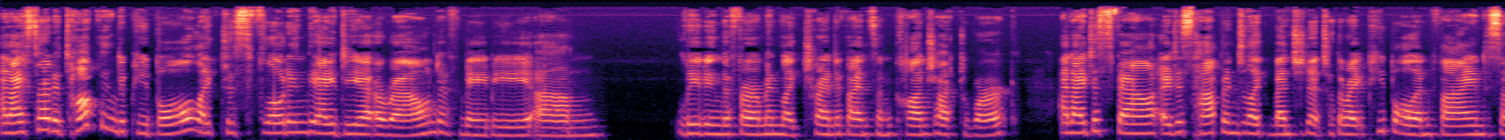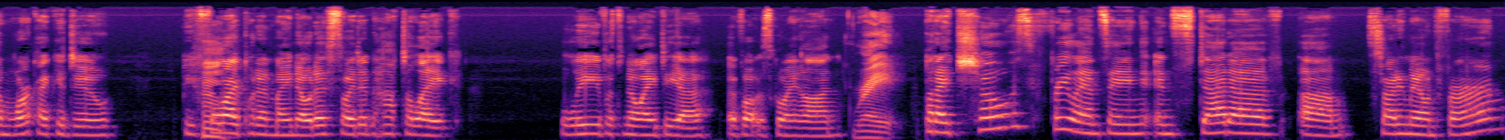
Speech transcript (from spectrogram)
And I started talking to people, like just floating the idea around of maybe um, leaving the firm and like trying to find some contract work. And I just found, I just happened to like mention it to the right people and find some work I could do before I put in my notice. So I didn't have to like leave with no idea of what was going on. Right. But I chose freelancing instead of um, starting my own firm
